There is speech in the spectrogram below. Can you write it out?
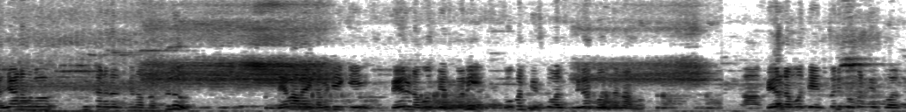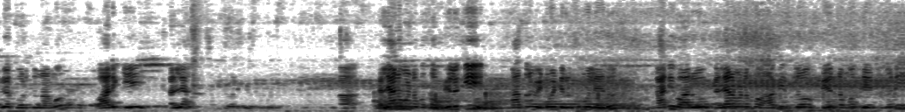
కళ్యాణంలో కూర్చొనదలుచుకున్న భక్తులు దేవాలయ కమిటీకి పేరు నమోదు చేసుకొని కూపన్ తీసుకోవాల్సిందిగా కోరుతున్నాము. పేరు నమోదు చేయించుకొని కూపన్ తీసుకోవాల్సిందిగా కోరుతున్నాము. వారికి కళ్యాణ కళ్యాణ మండప సభ్యులకి మాత్రం ఎటువంటి రుసుము లేదు. కానీ వారు కళ్యాణ మండపం ఆఫీస్లో పేరు నమోదు చేయించుకొని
